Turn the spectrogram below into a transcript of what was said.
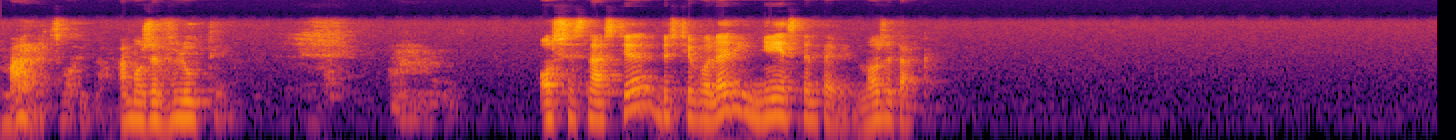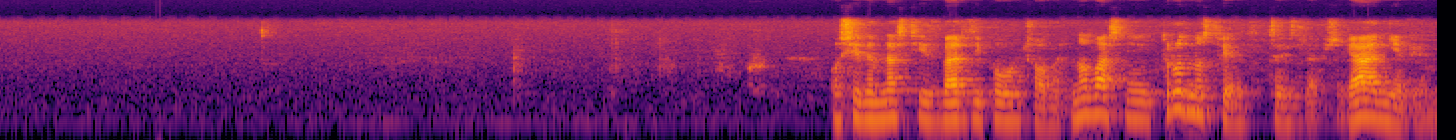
W marcu chyba, a może w lutym. O 16 byście woleli? Nie jestem pewien. Może tak. O 17 jest bardziej połączone. No właśnie, trudno stwierdzić, co jest lepsze. Ja nie wiem.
